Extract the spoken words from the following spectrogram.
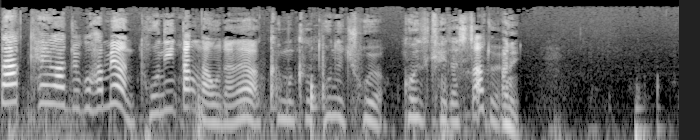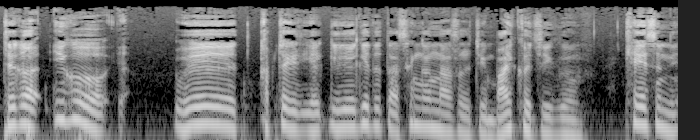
딱 해가지고 하면 돈이 딱 나오잖아요. 그러면 그 돈을 줘요. 거기서 계좌 싸줘요. 아니, 제가 이거 왜 갑자기 얘기, 얘기 듣다 생각나서 지금 마이크 지금 케이스님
